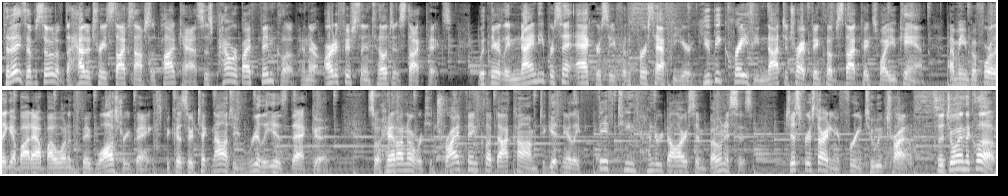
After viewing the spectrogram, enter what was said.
Today's episode of the How to Trade Stocks and Options podcast is powered by FinClub and their artificially intelligent stock picks. With nearly 90% accuracy for the first half of the year, you'd be crazy not to try FinClub stock picks while you can. I mean, before they get bought out by one of the big Wall Street banks, because their technology really is that good. So head on over to tryfinclub.com to get nearly $1,500 in bonuses just for starting your free two week trial. So join the club,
